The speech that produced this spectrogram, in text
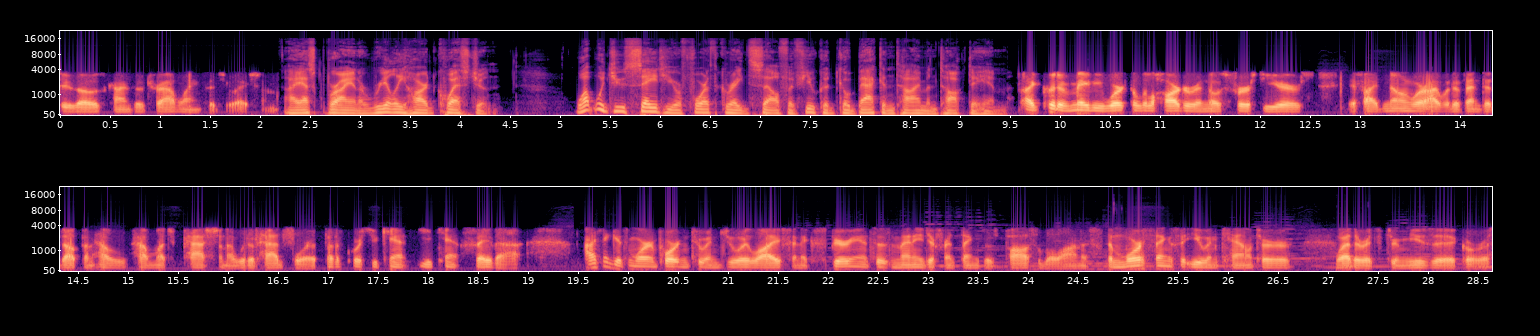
to those kinds of traveling situations. I asked Brian a really hard question. What would you say to your fourth grade self if you could go back in time and talk to him? I could have maybe worked a little harder in those first years if I'd known where I would have ended up and how how much passion I would have had for it. But of course you can't you can't say that. I think it's more important to enjoy life and experience as many different things as possible, honest. The more things that you encounter, whether it's through music or a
